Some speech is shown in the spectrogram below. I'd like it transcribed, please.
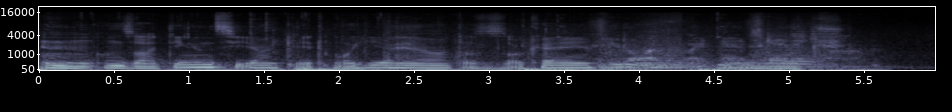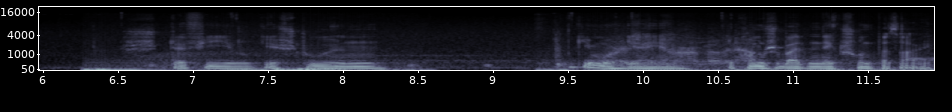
Unser Dingens hier geht mal hierher, das ist okay. Und Steffi, wo gehst du hin? Geh mal hierher. Du kommst schon bei den Neck schon besser weg.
